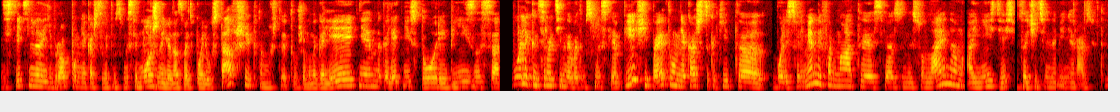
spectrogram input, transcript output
Действительно, Европа, мне кажется, в этом смысле можно ее назвать более уставшей, потому что это уже многолетняя, многолетняя история бизнеса, более консервативные в этом смысле вещи, поэтому, мне кажется, какие-то более современные форматы, связанные с онлайном, они здесь значительно менее развиты.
